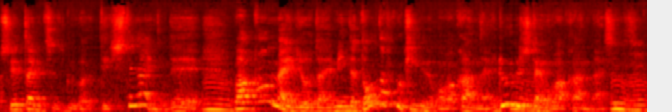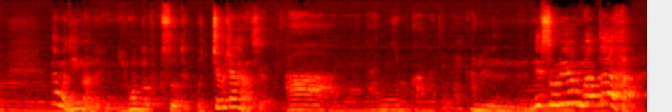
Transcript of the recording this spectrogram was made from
教えたりすることってしてないのでうん。分かんない状態でみんなどんな服着るのか分かんない。ルール自体も分かんないし、うんうんうんなので今の日本の服装ってぐっちゃぐちゃなんですよ、ああもう何にも考えてないから、うん、でそれをまた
